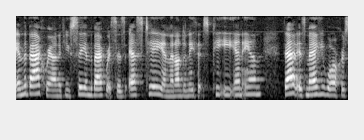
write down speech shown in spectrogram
in the background, if you see in the background, it says ST and then underneath it's P E N N, that is Maggie Walker's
